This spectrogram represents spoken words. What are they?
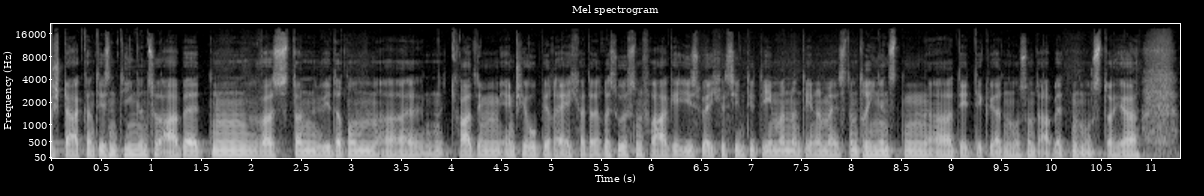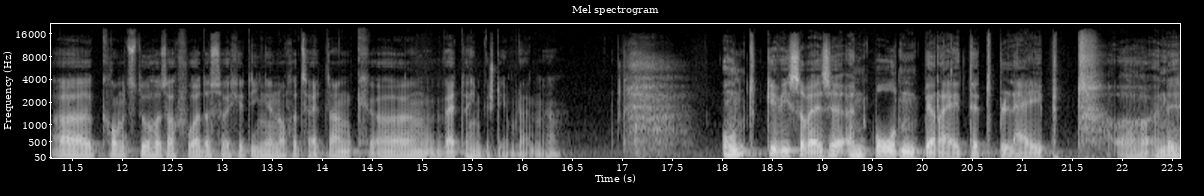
stark an diesen Dingen zu arbeiten, was dann wiederum gerade im NGO-Bereich eine Ressourcenfrage ist, welche sind die Themen, an denen man jetzt am dringendsten äh, tätig werden muss und arbeiten muss. Daher äh, kommt es durchaus auch vor, dass solche Dinge noch eine Zeit lang äh, weiterhin bestehen bleiben. Ja. Und gewisserweise ein Boden bereitet bleibt äh, eine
